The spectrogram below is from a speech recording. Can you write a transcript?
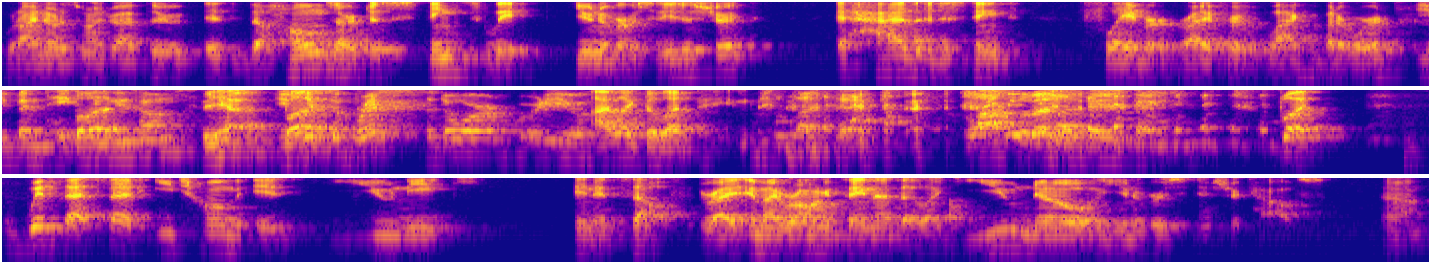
what I notice when I drive through, is the homes are distinctly University District. It has a distinct flavor, right, for lack of a better word. You've been tasting But- these homes? Yeah, Do you lick but the brick, the door? Where do you? I like the lead paint. Lead paint. Lots of lead paint. but with that said, each home is unique in itself, right? Am I wrong in saying that? That like you know a university district house, um,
